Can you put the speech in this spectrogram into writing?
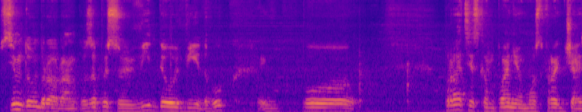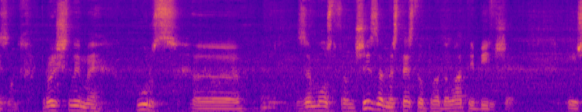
Всім доброго ранку. Записую відео-відгук по праці з компанією Most Franchising. Пройшли ми курс е, The Most франшиза Мистецтво продавати більше. Тобто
